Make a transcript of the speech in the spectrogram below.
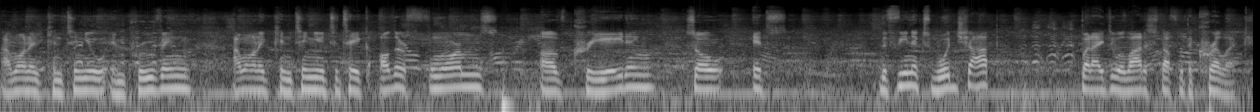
I want to continue improving. I want to continue to take other forms of creating. So it's the Phoenix Wood Shop, but I do a lot of stuff with acrylic,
